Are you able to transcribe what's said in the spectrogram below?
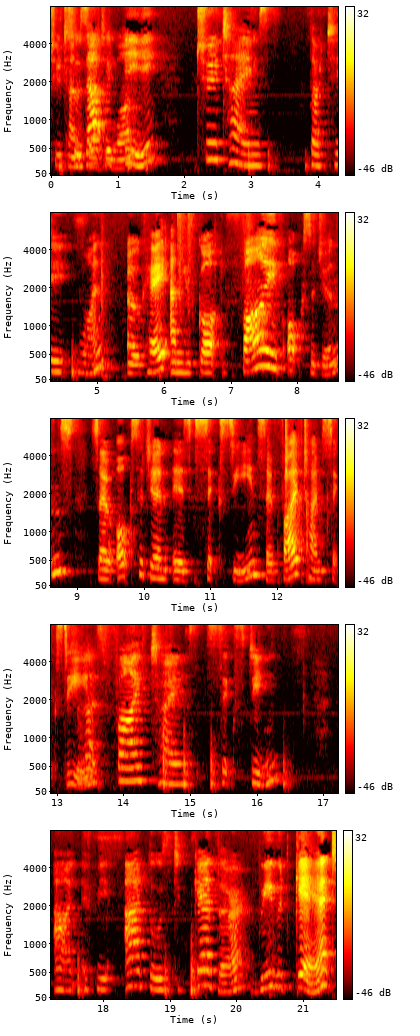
2 times So that 31. would be 2 times 31. Okay, and you've got five oxygens. So oxygen is 16. So 5 times 16. So 16. that's 5 times 16. And if we add those together, we would get.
